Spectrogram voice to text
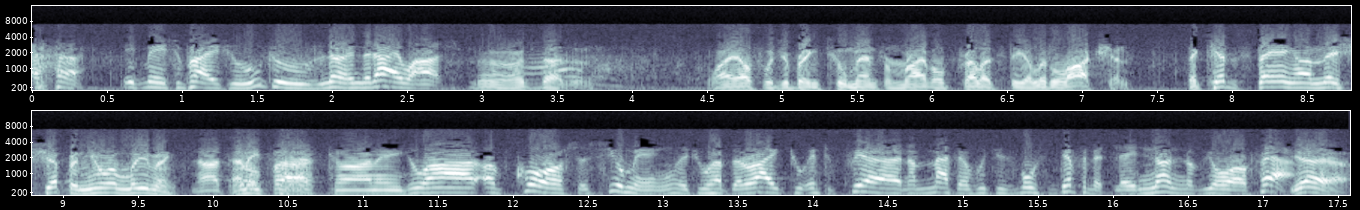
it may surprise you to learn that I was. No, it doesn't. Why else would you bring two men from rival prelates to your little auction? The kid's staying on this ship and you're leaving. Not so fast, Connie. You are, of course, assuming that you have the right to interfere in a matter which is most definitely none of your affair. Yeah.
